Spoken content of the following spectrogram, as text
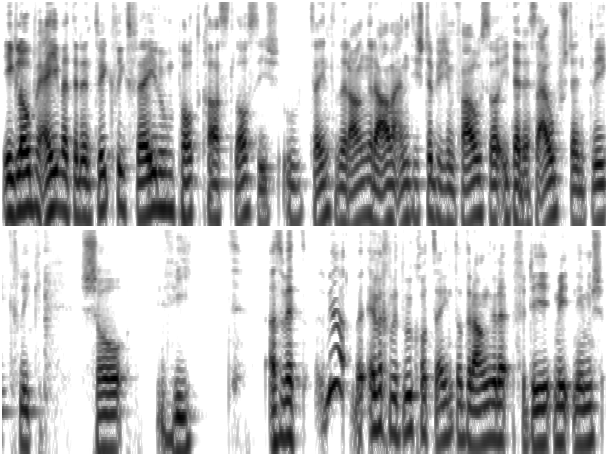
ich glaube, hey, wenn der Entwicklungsfreiraum-Podcast los ist und das eine oder andere anwendest, dann bist du im Fall so in dieser Selbstentwicklung schon weit. Also, wenn, ja, einfach, wenn du wirklich das eine oder andere für dich mitnimmst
